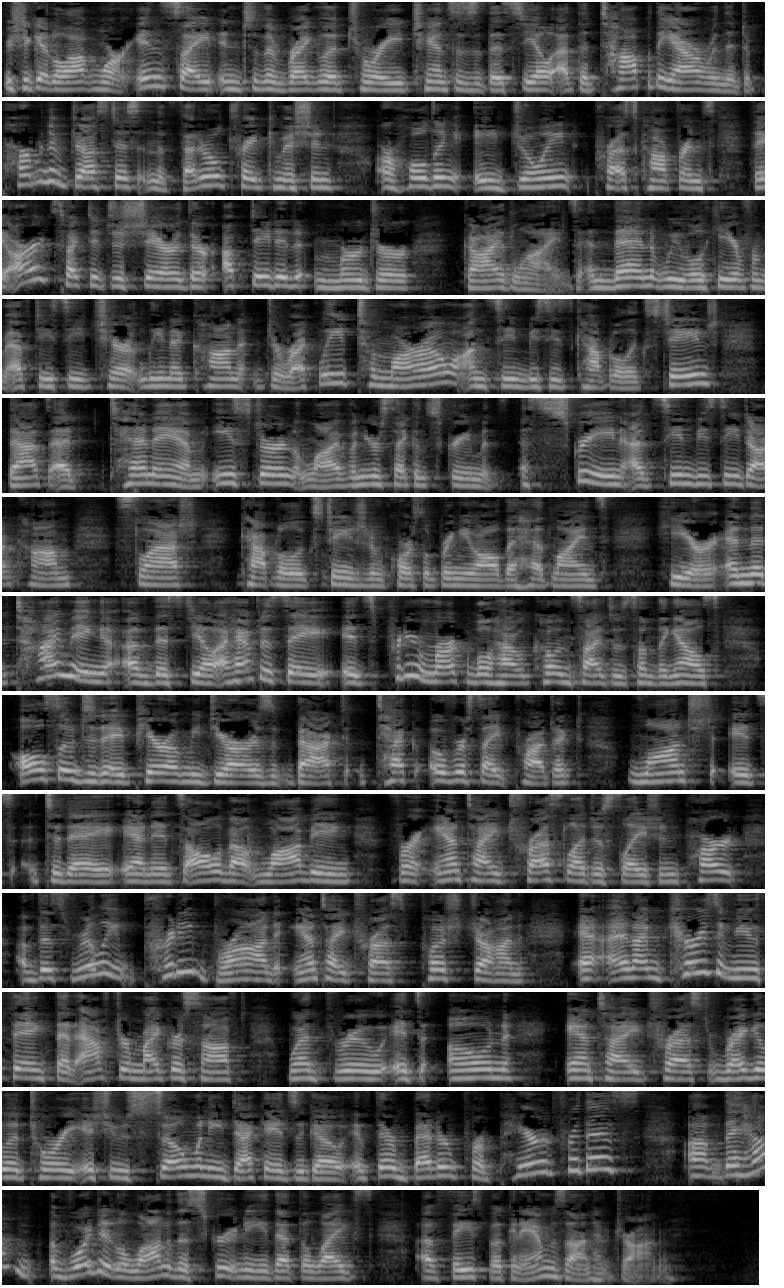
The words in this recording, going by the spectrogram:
We should get a lot more insight into the regulatory chances of this deal at the top of the hour when the Department of Justice and the Federal Trade Commission are holding a joint press conference. They are expected to share their updated merger guidelines. And then we will hear from FTC Chair Lina Khan directly tomorrow on CNBC's Capital Exchange. That's at 10 a.m. Eastern, live on your second screen, screen at cnbc.com slash Capital Exchange. And of course, we'll bring you all the headlines here. And the timing of this deal, I have to say, it's pretty remarkable how it coincides with something else. Also today, Pierre Omidyar's backed Tech Oversight Project launched its today, and it's all about lobbying for antitrust legislation, part of this really pretty broad antitrust push, John. And I'm curious if you think that after Microsoft went through its own antitrust regulatory issues so many decades ago, if they're better prepared for this, um, they have avoided a lot of the scrutiny that the likes of Facebook and Amazon have drawn.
